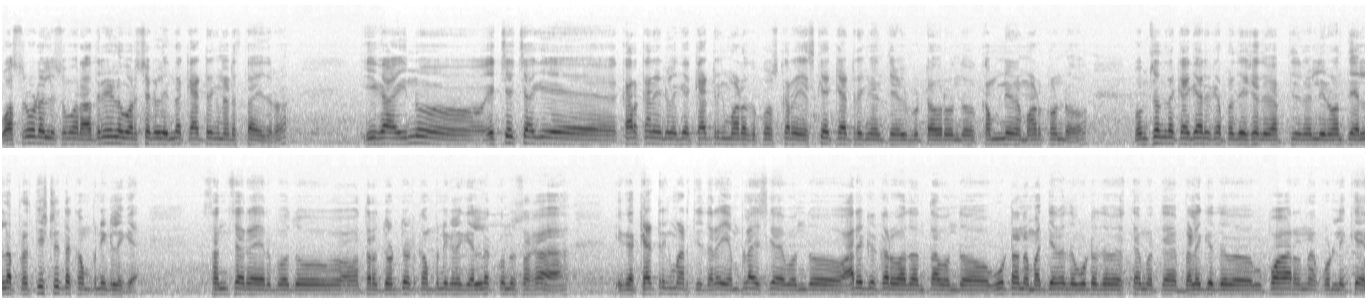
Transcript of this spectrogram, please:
ಹೊಸ ರೋಡಲ್ಲಿ ಸುಮಾರು ಹದಿನೇಳು ವರ್ಷಗಳಿಂದ ಕ್ಯಾಟ್ರಿಂಗ್ ನಡೆಸ್ತಾ ಇದ್ದರು ಈಗ ಇನ್ನೂ ಹೆಚ್ಚೆಚ್ಚಾಗಿ ಕಾರ್ಖಾನೆಗಳಿಗೆ ಕ್ಯಾಟ್ರಿಂಗ್ ಮಾಡೋದಕ್ಕೋಸ್ಕರ ಎಸ್ ಕೆ ಕ್ಯಾಟ್ರಿಂಗ್ ಅಂತ ಹೇಳ್ಬಿಟ್ಟು ಅವರೊಂದು ಕಂಪ್ನಿನ ಮಾಡಿಕೊಂಡು ಬೊಮ್ಮಸಂದ್ರ ಕೈಗಾರಿಕಾ ಪ್ರದೇಶದ ವ್ಯಾಪ್ತಿಯಲ್ಲಿರುವಂಥ ಎಲ್ಲ ಪ್ರತಿಷ್ಠಿತ ಕಂಪ್ನಿಗಳಿಗೆ ಸನ್ಸೆರ ಇರ್ಬೋದು, ಆ ಥರ ದೊಡ್ಡ ದೊಡ್ಡ ಕಂಪ್ನಿಗಳಿಗೆ ಎಲ್ಲಕ್ಕೂ ಸಹ ಈಗ ಕ್ಯಾಟ್ರಿಂಗ್ ಮಾಡ್ತಿದ್ದಾರೆ. ಎಂಪ್ಲಾಯೀಸ್ಗೆ ಒಂದು ಆರೋಗ್ಯಕರವಾದಂಥ ಒಂದು ಊಟನ, ಮಧ್ಯಾಹ್ನದ ಊಟದ ವ್ಯವಸ್ಥೆ ಮತ್ತು ಬೆಳಗ್ಗೆದ ಉಪಹಾರನ ಕೊಡಲಿಕ್ಕೆ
